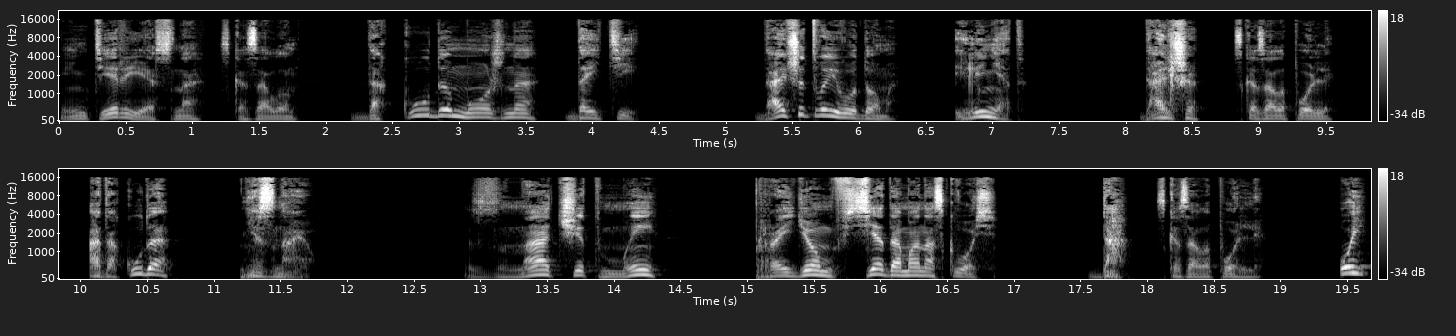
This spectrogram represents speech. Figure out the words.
«Интересно», — сказал он, — «докуда можно дойти? Дальше твоего дома или нет?» «Дальше», — сказала Полли. «А докуда? Не знаю». «Значит, мы пройдем все дома насквозь?» «Да», — сказала Полли. «Ой,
